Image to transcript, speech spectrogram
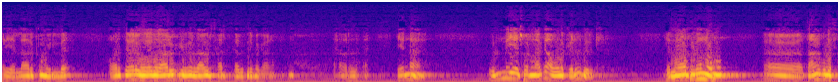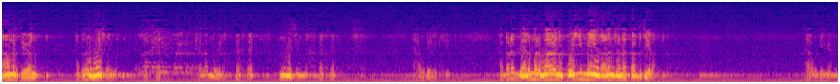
அது எல்லாருக்கும் இல்லை. அவரை தவிர வேறு யாரும் இருக்கிறதாக சரித்திரமே காணும். அவர் என்ன? உண்மையை சொன்னாக்கா அவ்வளோ கெடுதல் இருக்கு. எல்லாத்துக்கும் தாங்கக்கூடிய சாமர்த்தியம் வேணும். அப்பதான் உண்மையை சொல்லலாம். எல்லாம் போயிடும். உண்மை சொன்னா. அப்படி இருக்கு. அப்புறம் தர்மரமாக கொஞ்சம் பொய்யுமையும் கலந்து சொன்னா தப்பிச்சுக்கலாம். அப்படிங்கிறது.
